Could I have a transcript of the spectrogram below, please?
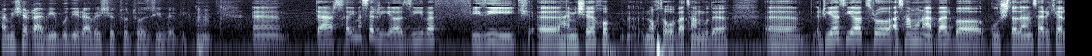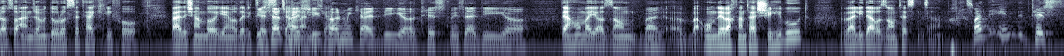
همیشه قوی بودی روش تو توضیح بدی؟ درس هایی مثل ریاضی و فیزیک همیشه خب نقطه قوت هم بوده. ریاضیات رو از همون اول با گوش دادن سر کلاس و انجام درست تکلیف و بعدش هم با یه مقداری تست جمع بیشتر کار می‌کردی یا تست می‌زدی یا دهم و یازدهم بله. عمده وقتم تشریحی بود ولی دوازدهم تست می‌زدم بعد این تست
